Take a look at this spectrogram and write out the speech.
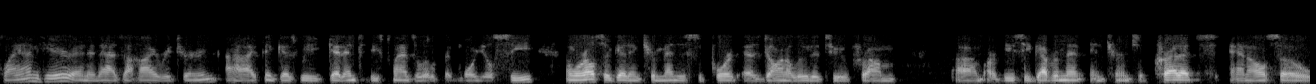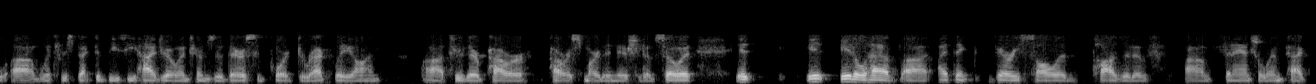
plan here, and it has a high return. Uh, I think as we get into these plans a little bit more, you'll see. And we're also getting tremendous support, as Don alluded to, from Um, our B.C. government in terms of credits and also um, with respect to BC Hydro in terms of their support directly on uh, through their Power Smart initiative. So It'll have, uh, I think, very solid, positive um, financial impact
